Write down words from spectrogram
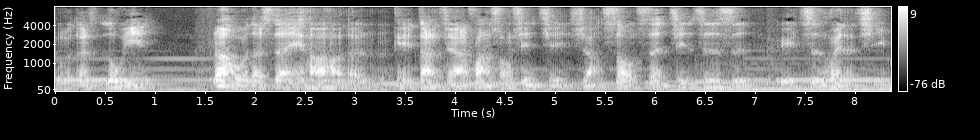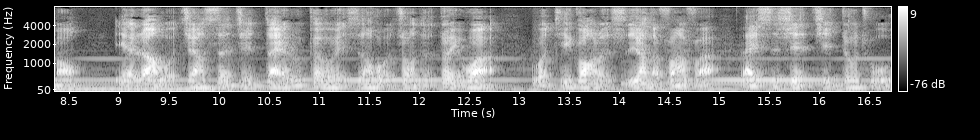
我的录音，让我的声音好好的给大家放松心情，享受圣经知识与智慧的启蒙，也让我将圣经带入各位生活中的对话。我提供了实用的方法来实现基督徒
